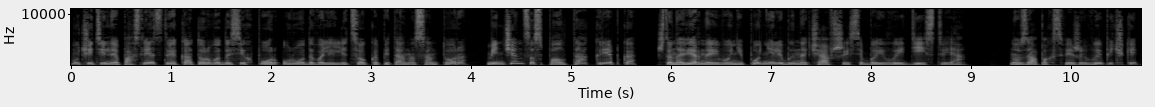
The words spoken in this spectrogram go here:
мучительные последствия которого до сих пор уродовали лицо капитана Сантора, Винченцо спал так крепко, что, наверное, его не подняли бы начавшиеся боевые действия. Но запах свежей выпечки,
